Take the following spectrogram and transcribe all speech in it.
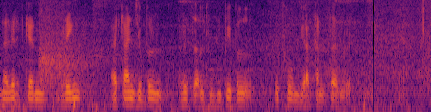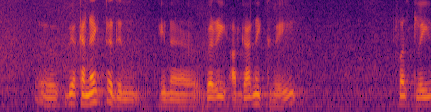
Neither it can bring a tangible result to the people with whom we are concerned with. Uh, we are connected in, in a very organic way. Firstly,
